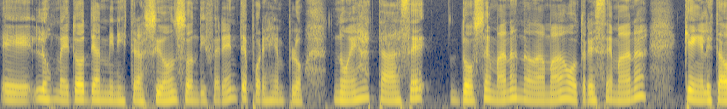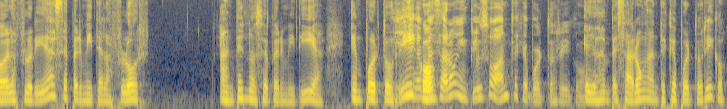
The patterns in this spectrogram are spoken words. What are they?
eh, los métodos de administración son diferentes. Por ejemplo, no es hasta hace dos semanas nada más o tres semanas que en el estado de la Florida se permite la flor. Antes no se permitía. En Puerto Rico. Ellos empezaron incluso antes que Puerto Rico. Ellos empezaron antes que Puerto Rico.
